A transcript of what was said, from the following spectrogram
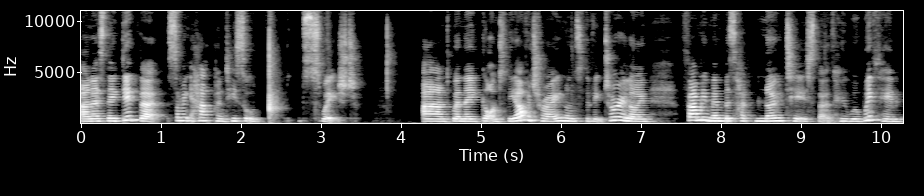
and as they did that, something happened. He sort of switched, and when they got onto the other train, onto the Victoria line, family members had noticed that who were with him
